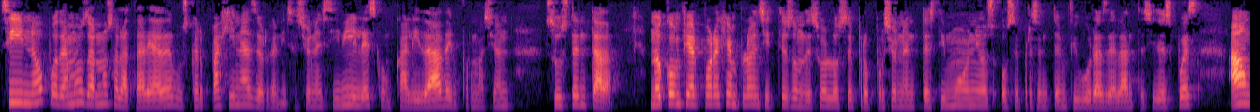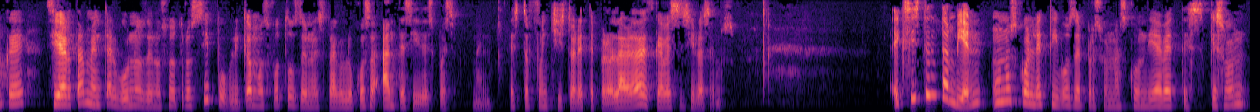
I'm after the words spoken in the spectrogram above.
sino podemos darnos a la tarea de buscar páginas de organizaciones civiles con calidad de información sustentada no confiar, por ejemplo, en sitios donde solo se proporcionen testimonios o se presenten figuras del antes y después, aunque ciertamente algunos de nosotros sí publicamos fotos de nuestra glucosa antes y después. Bueno, esto fue un chistorete, pero la verdad es que a veces sí lo hacemos. Existen también unos colectivos de personas con diabetes, que son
